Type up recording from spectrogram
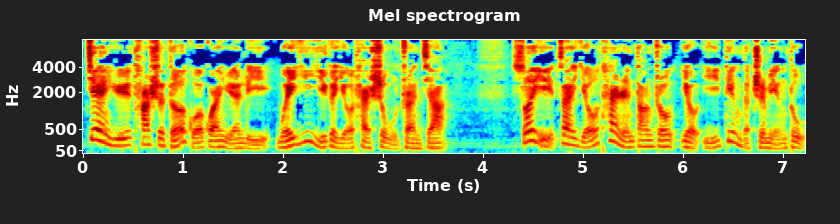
鉴于他是德国官员里唯一一个犹太事务专家，所以在犹太人当中有一定的知名度。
